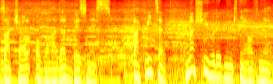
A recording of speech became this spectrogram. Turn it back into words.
začal ovládat biznis. Tak více v naší hudební knihovně.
